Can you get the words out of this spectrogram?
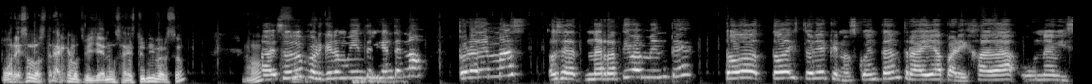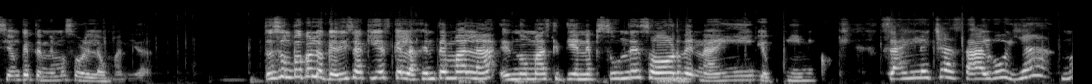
por eso los traje a los villanos a este universo, ¿no? ay, solo porque era muy inteligente, no. Pero además, o sea, narrativamente, todo, toda historia que nos cuentan trae aparejada una visión que tenemos sobre la humanidad. Entonces, un poco lo que dice aquí es que la gente mala es nomás que tiene pues, un desorden ahí bioquímico. O sea, ahí le echas algo y ya, ¿no?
